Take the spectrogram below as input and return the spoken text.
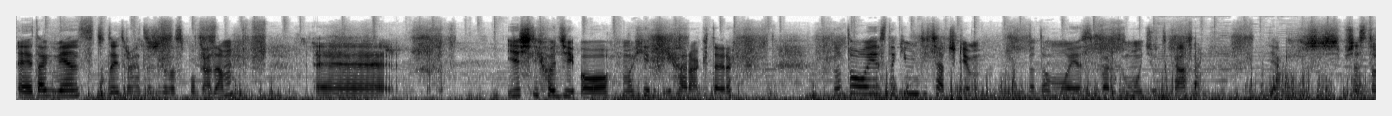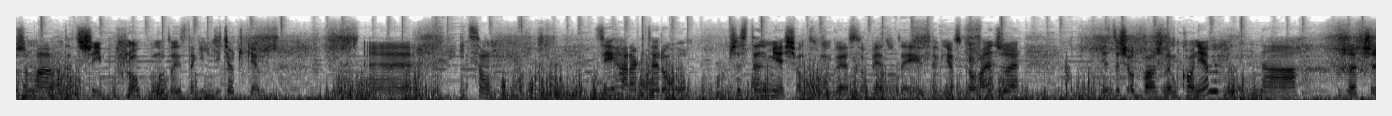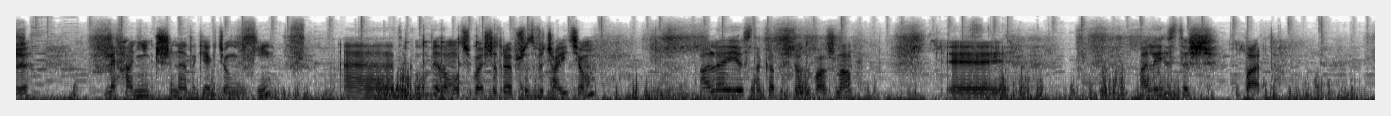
E, tak więc tutaj trochę też do Was pogadam. E, jeśli chodzi o Mahirki charakter, no to jest takim dzieciaczkiem. Wiadomo, jest bardzo młodziutka. Jak, przez to, że ma te 3,5 roku, no to jest takim dzieciaczkiem. E, są. Z jej charakteru przez ten miesiąc mogę sobie tutaj wywnioskować, że jest odważnym koniem na rzeczy mechaniczne, takie jak ciągniki. E, tylko wiadomo, trzeba jeszcze trochę przyzwyczaić ją, ale jest taka dość odważna. E, ale jest też uparta.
